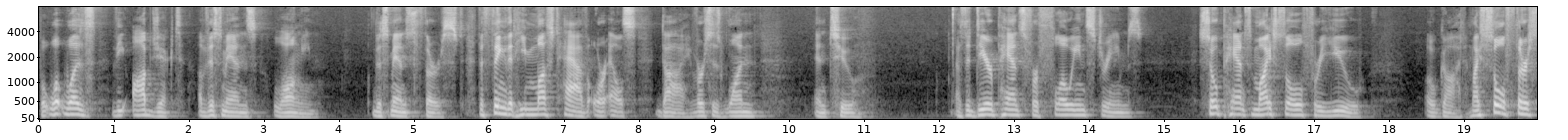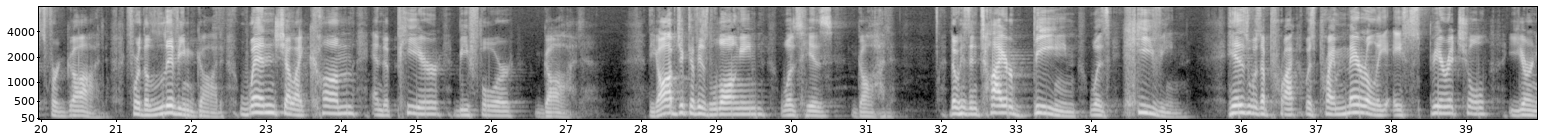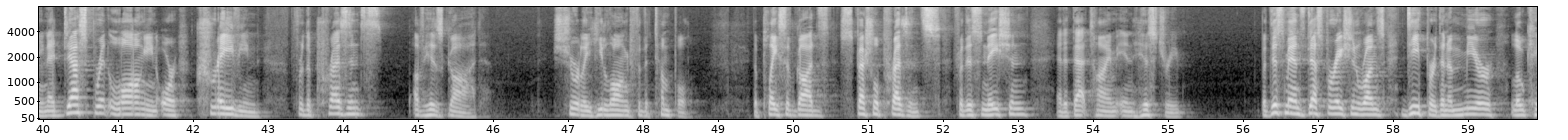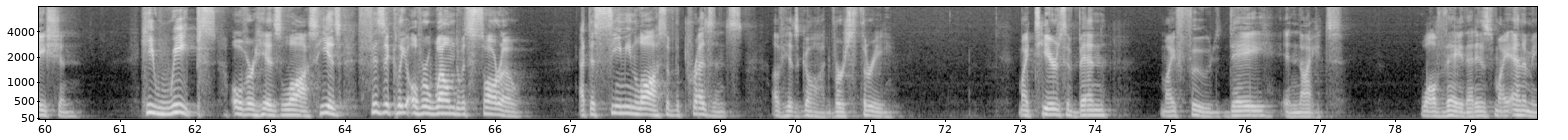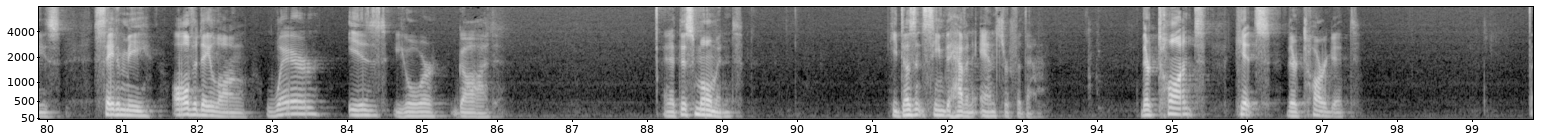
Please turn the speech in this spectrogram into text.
But what was the object of this man's longing, this man's thirst, the thing that he must have or else die? Verses 1 and 2. As the deer pants for flowing streams, so pants my soul for you, O God. My soul thirsts for God, for the living God. When shall I come and appear before God? The object of his longing was his God. Though his entire being was heaving, his was, a pri- was primarily a spiritual yearning, a desperate longing or craving for the presence of his God. Surely he longed for the temple, the place of God's special presence for this nation and at that time in history. But this man's desperation runs deeper than a mere location. He weeps over his loss. He is physically overwhelmed with sorrow at the seeming loss of the presence of his God. Verse 3 My tears have been my food day and night, while they, that is, my enemies, say to me all the day long, Where is your God? And at this moment, he doesn't seem to have an answer for them. Their taunt hits their target.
